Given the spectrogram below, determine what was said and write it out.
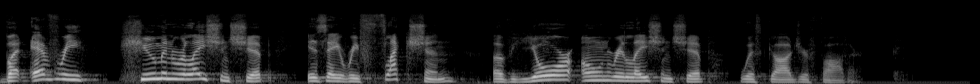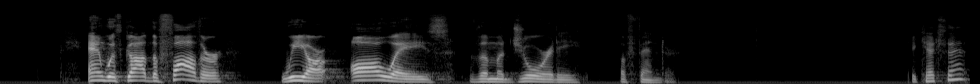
But every human relationship is a reflection of your own relationship with God your Father. And with God the Father, we are always the majority offender. You catch that?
